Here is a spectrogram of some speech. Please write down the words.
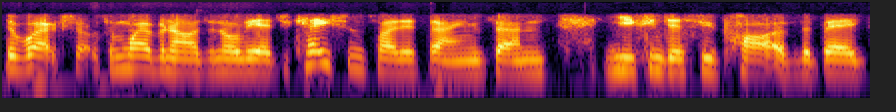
the workshops and webinars and all the education side of things, then you can just be part of the big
